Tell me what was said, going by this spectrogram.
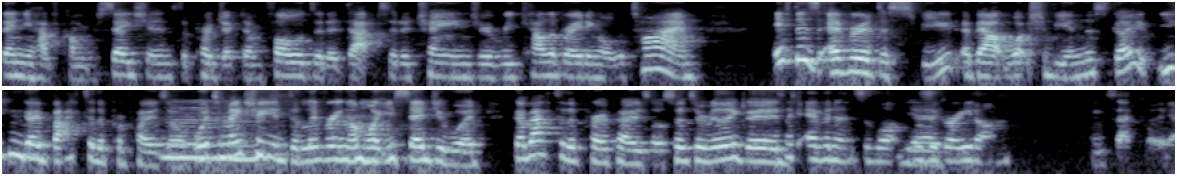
Then you have conversations the project unfolds it adapts it a change you're recalibrating all the time if there's ever a dispute about what should be in the scope you can go back to the proposal or to make sure Mm. you're delivering on what you said you would go back to the proposal so it's a really good It's like evidence of what was agreed on. exactly yeah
